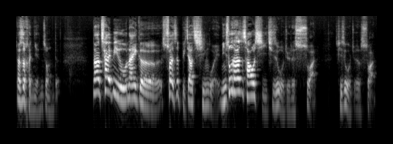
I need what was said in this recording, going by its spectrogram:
那是很严重的。那蔡壁如那一个算是比较轻微，你说他是抄袭，其实我觉得算，其实我觉得算，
